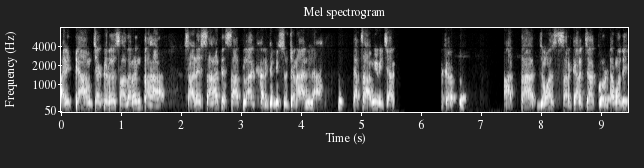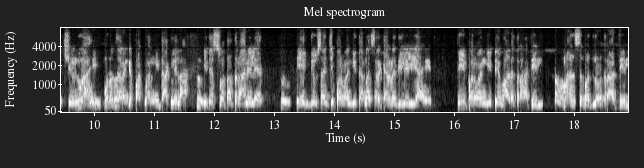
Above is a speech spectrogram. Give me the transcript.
आणि त्या आमच्याकडे साधारणतः साडेसहा ते सात लाख हरकती सूचना आलेल्या आहेत. त्याचा आम्ही विचार करतो. आता जेव्हा सरकारच्या कोर्टामध्ये चेंडू आहे मनोज जरांगे पाटलांनी टाकलेला की ते स्वतः तर आलेले आहेत. एक दिवसांची परवानगी त्यांना सरकारने दिलेली आहे. ती परवानगी ते वाढत राहतील माणसं बदलवत राहतील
